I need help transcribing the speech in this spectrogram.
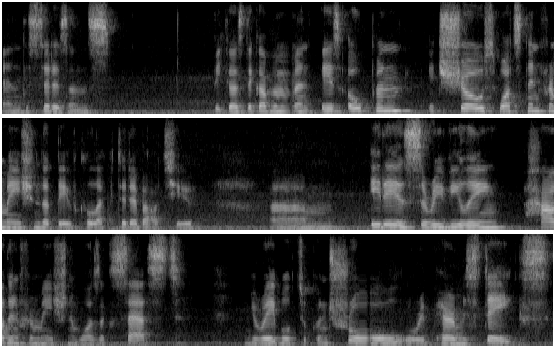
and the citizens. Because the government is open it shows what's the information that they've collected about you. Um, it is revealing how the information was accessed. You're able to control or repair mistakes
